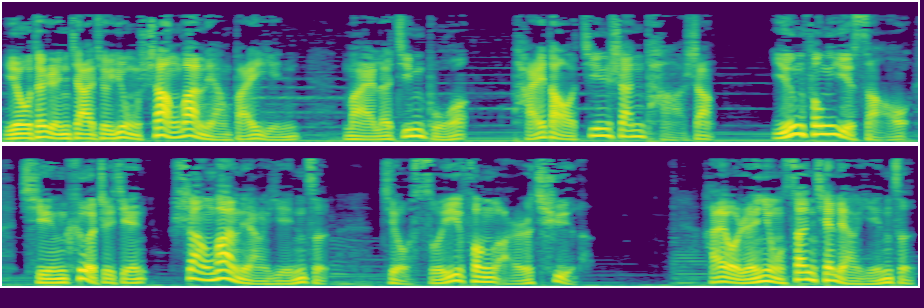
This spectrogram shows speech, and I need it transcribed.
有的人家就用上万两白银买了金箔，抬到金山塔上，迎风一扫，顷刻之间上万两银子。就随风而去了。还有人用三千两银子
